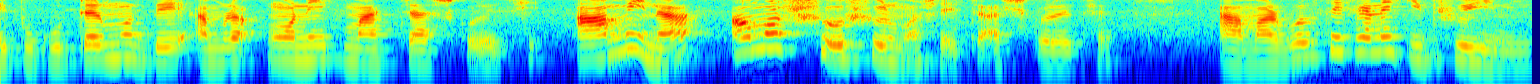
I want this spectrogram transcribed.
এই পুকুরটার মধ্যে আমরা অনেক মাছ চাষ করেছি। আমি না, আমার শ্বশুর মশাই চাষ করেছে। আমার বলতে এখানে কিছুই নেই।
